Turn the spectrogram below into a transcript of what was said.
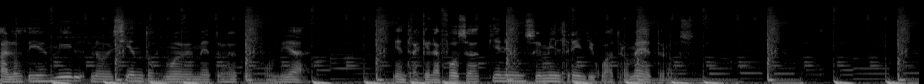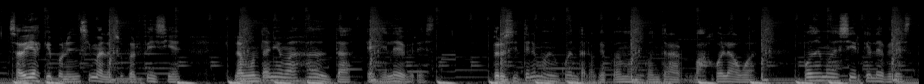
a los 10.909 metros de profundidad, mientras que la fosa tiene 11.034 metros. ¿Sabías que por encima de la superficie, la montaña más alta es el Everest? Pero si tenemos en cuenta lo que podemos encontrar bajo el agua, podemos decir que el Everest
